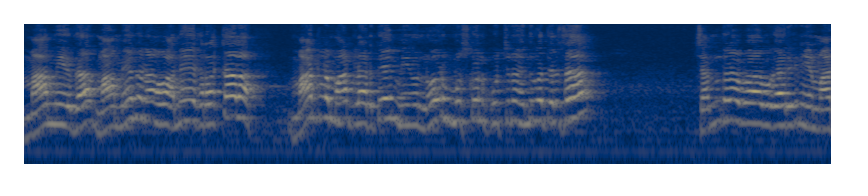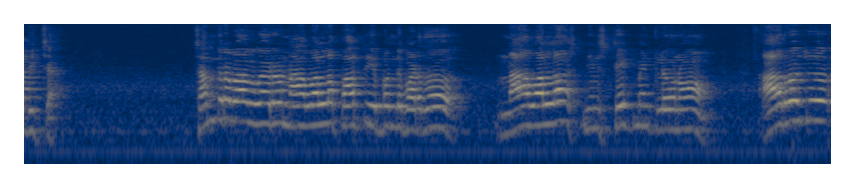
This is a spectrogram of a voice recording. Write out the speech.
మా మీద మా మీద అనేక రకాల మాటలు మాట్లాడితే మేము నోరు మూసుకొని కూర్చున్నాం. ఎందుకో తెలుసా? చంద్రబాబు గారికి నేను మాట ఇచ్చా. చంద్రబాబు గారు నా వల్ల పార్టీ ఇబ్బంది పడదు. నా వల్ల నేను స్టేట్మెంట్ లేను. ఆ రోజు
